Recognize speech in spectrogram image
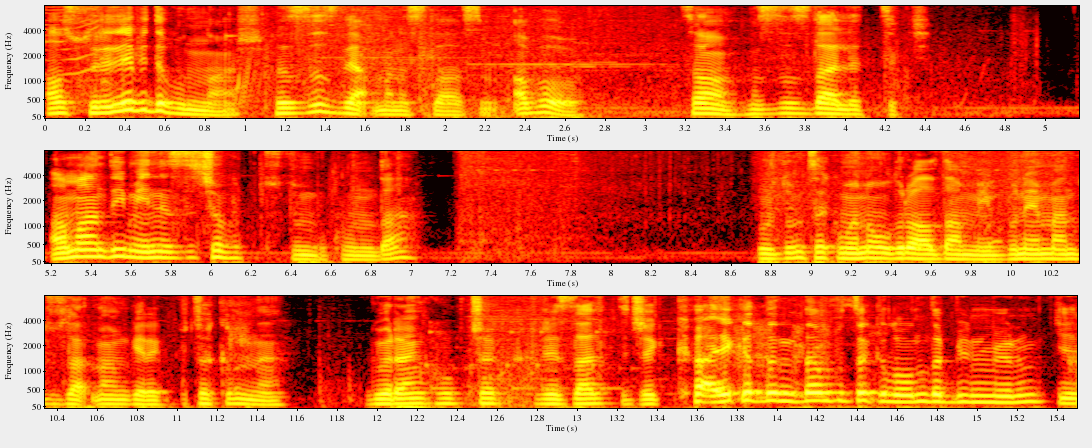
Al süreli bir de bunlar. Hızlı hızlı yapmanız lazım. Abo. Tamam hızlı hızlı hallettik. Aman diyeyim elinizi çabuk tutun bu konuda. Kurduğum takıma ne olur aldanmayın. Bunu hemen düzeltmem gerek. Bu takım ne? Gören korkacak, rezalet diyecek. KYK'da neden bu takıl onu da bilmiyorum ki.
